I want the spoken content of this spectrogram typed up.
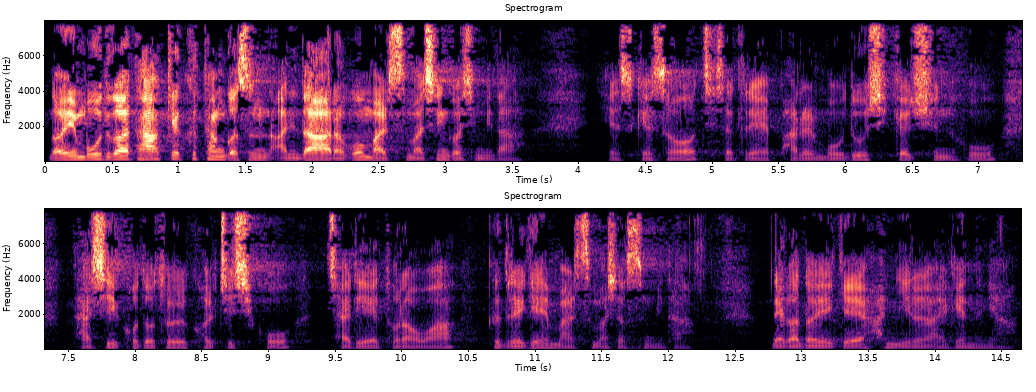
너희 모두가 다 깨끗한 것은 아니다 라고 말씀하신 것입니다. 예수께서 제자들의 발을 모두 씻겨주신 후 다시 겉옷을 걸치시고 자리에 돌아와 그들에게 말씀하셨습니다. 내가 너에게 한 일을 알겠느냐?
